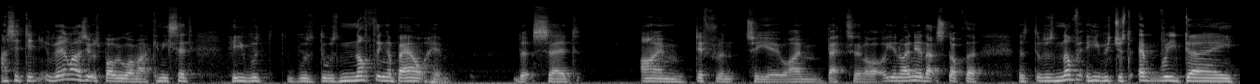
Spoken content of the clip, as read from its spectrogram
I said, didn't you realise it was Bobby Womack? And he said he was was there was nothing about him that said I'm different to you, I'm better, or you know any of that stuff. That there, was nothing. He was just everyday,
